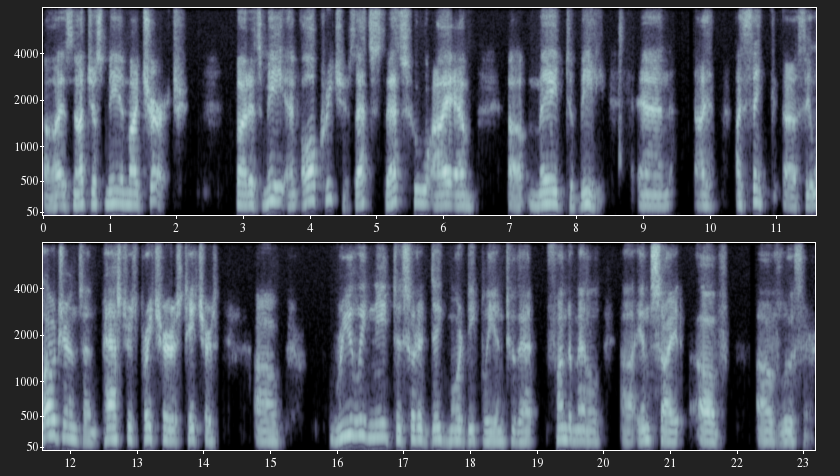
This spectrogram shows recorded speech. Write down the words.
Uh, it's not just me and my church, but it's me and all creatures. That's that's who I am uh, made to be. And I I think uh, theologians and pastors, preachers, teachers uh, really need to sort of dig more deeply into that fundamental uh, insight of of Luther.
